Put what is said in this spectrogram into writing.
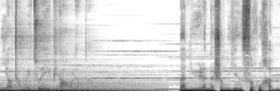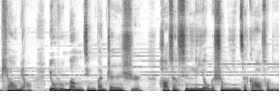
你要成为最漂亮的。那女人的声音似乎很飘渺，又如梦境般真实，好像心里有个声音在告诉你：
